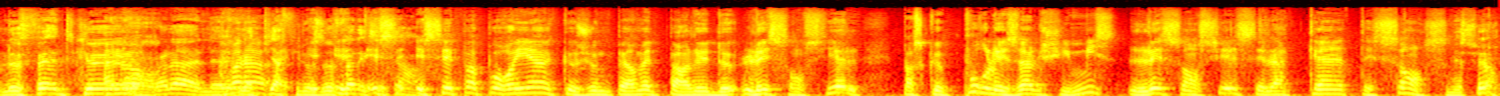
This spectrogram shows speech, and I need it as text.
le fait que Alors, voilà, la, pierre philosophale, et, et- et etc. c'est- Et c'est pas pour rien que je me permets de parler de l'essentiel, parce que pour les alchimistes, l'essentiel, c'est la quintessence. Bien sûr.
